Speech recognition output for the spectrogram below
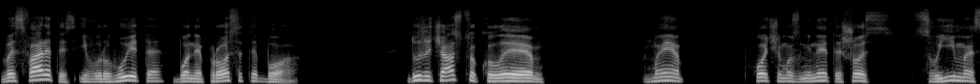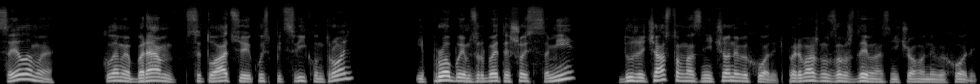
Ви сваритесь і ворогуєте, бо не просите Бога. Дуже часто, коли ми хочемо змінити щось своїми силами, коли ми беремо ситуацію якусь під свій контроль і пробуємо зробити щось самі, дуже часто в нас нічого не виходить. Переважно завжди в нас нічого не виходить.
